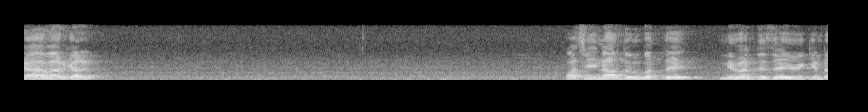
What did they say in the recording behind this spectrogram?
தேவர்கள். பசியினால் துன்பத்தை நிவர்த்தி செய்விக்கின்ற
